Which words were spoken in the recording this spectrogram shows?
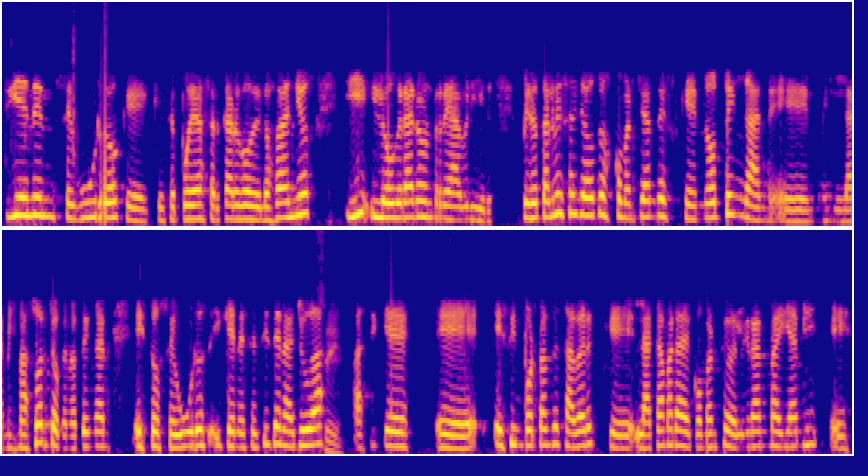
tienen seguro que, que, se puede hacer cargo de los daños y lograron reabrir. Pero tal vez haya otros comerciantes que no tengan eh, la misma suerte o que no tengan estos seguros y que necesiten ayuda. Sí. Así que eh, es importante saber que la Cámara de Comercio del Gran Miami eh,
